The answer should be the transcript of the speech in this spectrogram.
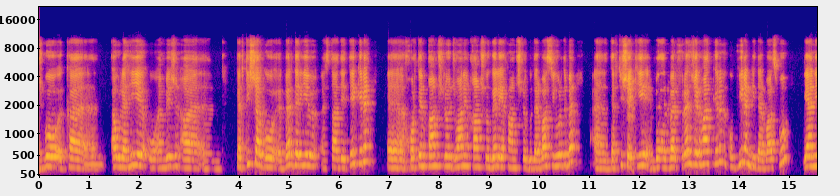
ji bo ka ewlehiyê û em bêjin teftîşa ku ber deriyê stadê tê kirin, Xortên Qamşlo, Ciwanên Qamşlo, Gelê Qamşlo ku derbasî wir dibe, teftîşekî bi berfireh jê re hat kirin û bi vî rengî derbas bû. Yanî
